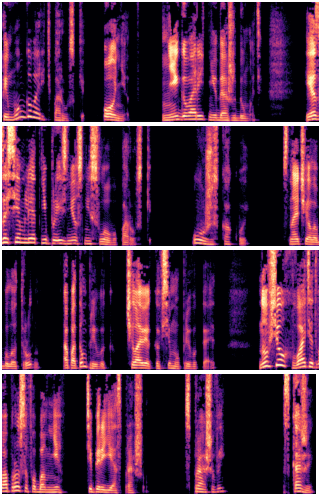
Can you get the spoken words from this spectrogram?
ты мог говорить по-русски? О, нет. Ни говорить, ни даже думать. Я за семь лет не произнес ни слова по-русски. Ужас какой. Сначала было трудно, а потом привык. Человек ко всему привыкает. Ну все, хватит вопросов обо мне. Теперь я спрошу. Спрашивай. Скажи,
